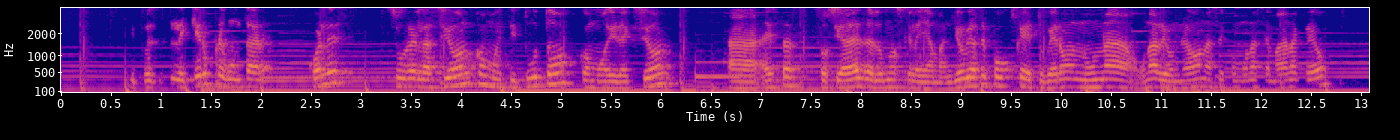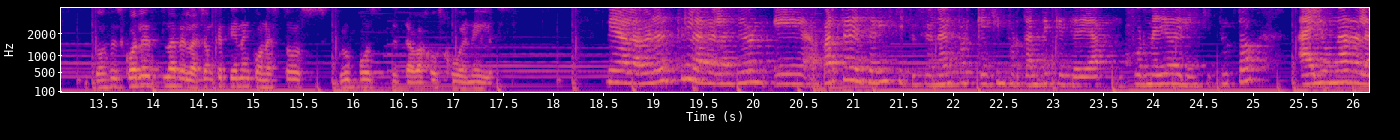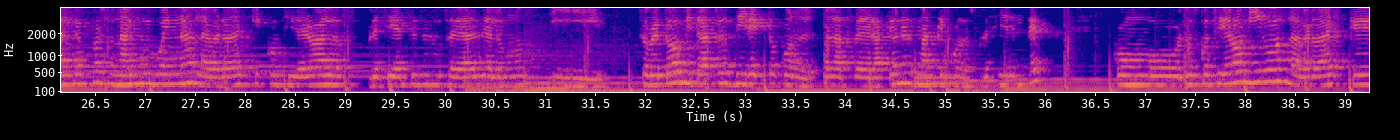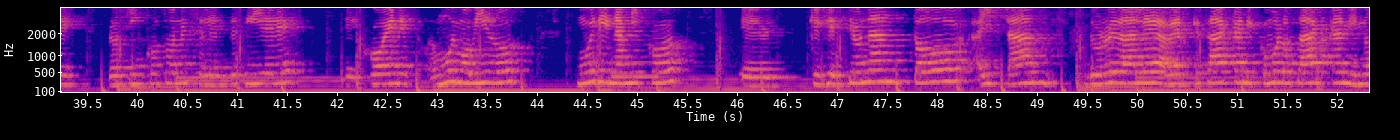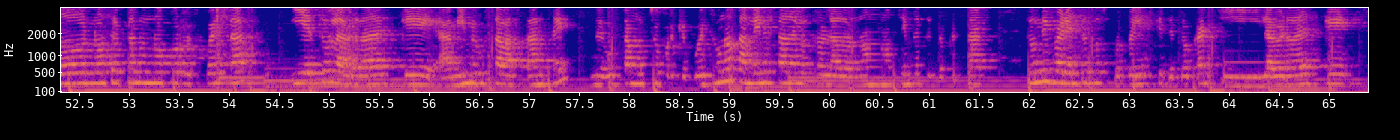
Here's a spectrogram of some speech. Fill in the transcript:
Y pues le quiero preguntar, ¿cuál es su relación como instituto, como dirección a estas sociedades de alumnos que le llaman? Yo vi hace poco que tuvieron una, una reunión, hace como una semana creo, entonces, ¿cuál es la relación que tienen con estos grupos de trabajos juveniles? Mira, la verdad es que la relación, eh, aparte de ser institucional, porque es importante que se vea por medio del instituto, hay una relación personal muy buena. La verdad es que considero a los presidentes de sociedades de alumnos y sobre todo mi trato es directo con, con las federaciones más que con los presidentes. Como los considero amigos, la verdad es que los cinco son excelentes líderes eh, jóvenes muy movidos, muy dinámicos, eh, que gestionan todo, ahí están, duro y dale a ver qué sacan y cómo lo sacan y no, no aceptan un no por respuesta. Y eso la verdad es que a mí me gusta bastante, me gusta mucho porque pues uno también está del otro lado, ¿no? No siempre te toca estar, son diferentes los papeles que te tocan y la verdad es que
